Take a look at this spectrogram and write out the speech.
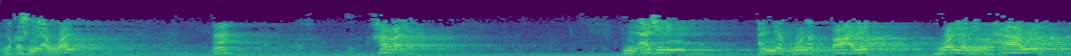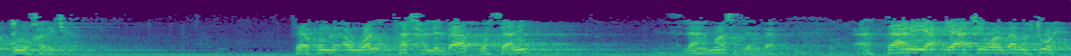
في القسم الأول ها خرجها من أجل أن يكون الطالب هو الذي يحاول أن يخرجها فيكون الأول فتحا للباب والثاني لا ما للباب الثاني يأتي والباب مفتوح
